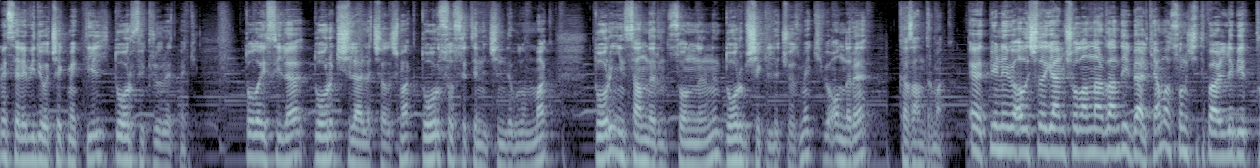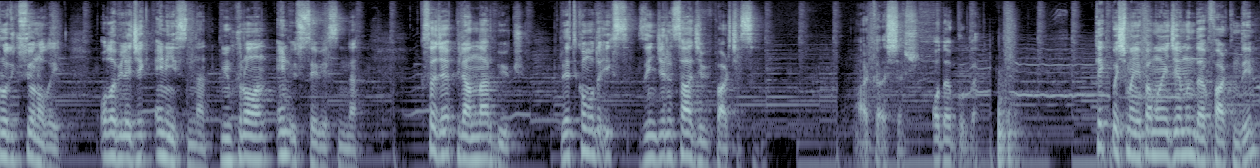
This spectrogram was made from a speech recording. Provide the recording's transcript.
Mesele video çekmek değil, doğru fikri üretmek. Dolayısıyla doğru kişilerle çalışmak, doğru sosyetenin içinde bulunmak, doğru insanların sorunlarını doğru bir şekilde çözmek ve onlara kazandırmak. Evet bir nevi alışılagelmiş olanlardan değil belki ama sonuç itibariyle bir prodüksiyon olayı. Olabilecek en iyisinden, mümkün olan en üst seviyesinden. Kısaca planlar büyük. Red Komodo X zincirin sadece bir parçası. Arkadaşlar o da burada. Tek başıma yapamayacağımın da farkındayım.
